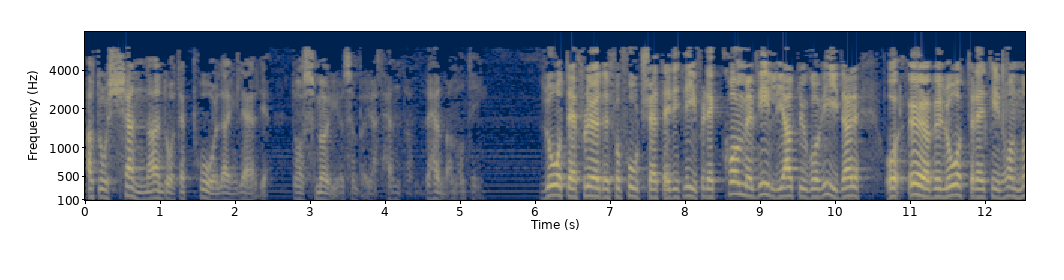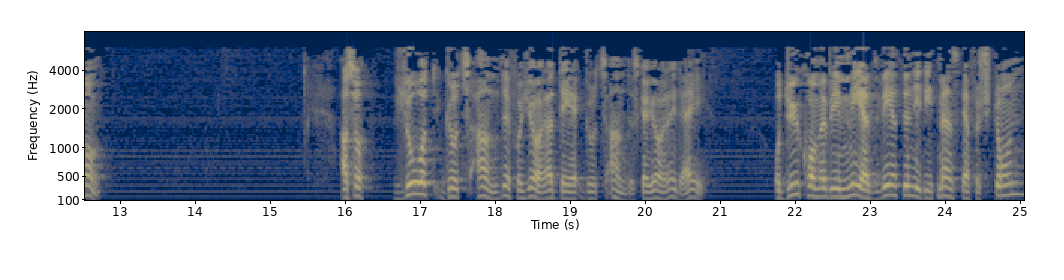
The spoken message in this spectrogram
Att då känna ändå att det pålar en glädje då har smörjelsen börjat hända det händer någonting. Låt det flödet få fortsätta i ditt liv för det kommer vilja att du går vidare och överlåter dig till honom. Alltså låt Guds ande få göra det Guds ande ska göra i dig. Och du kommer bli medveten i ditt mänskliga förstånd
